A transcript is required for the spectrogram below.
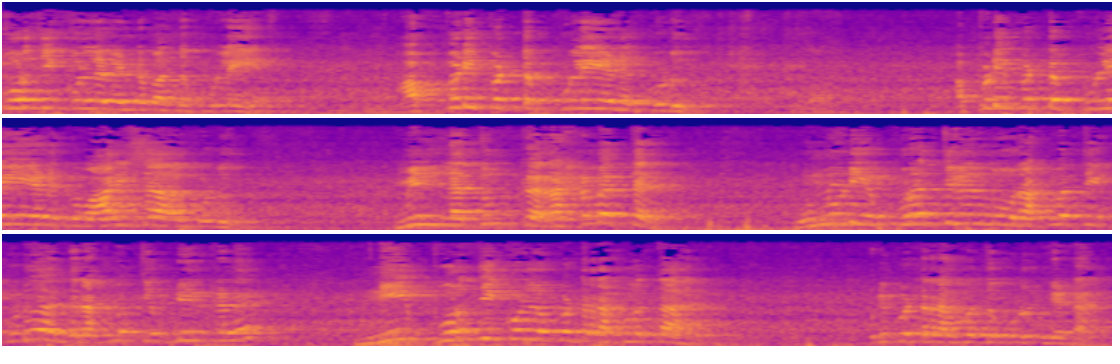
பொருந்திக் கொள்ள வேண்டும் அந்த பிள்ளைய அப்படிப்பட்ட பிள்ளைய எனக்கு கொடு الله அப்படிப்பட்ட பிள்ளையை எனக்கு வாரிசாக கொடு. மின் லதுக்க ரஹமத்தன். உன்னுடைய புறத்திலிருந்து ஒரு ரஹ்மத்தை கொடு. அந்த ரஹ்மத் எப்படி இருக்கணும்? நீ பொருந்தி கொள்ளப்பட்ட ரஹ்மத்தாக இருக்கு இப்படிப்பட்ட ரஹ்மத்தை கொடுன்னு கேட்டாங்க.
